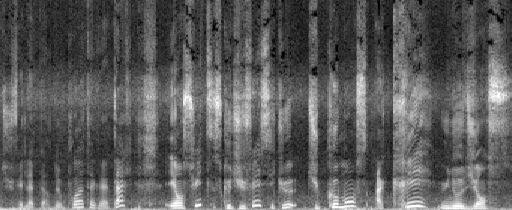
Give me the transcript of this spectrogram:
Tu fais de la perte de poids, tac, tac, tac. Et ensuite, ce que tu fais, c'est que tu commences à créer une audience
